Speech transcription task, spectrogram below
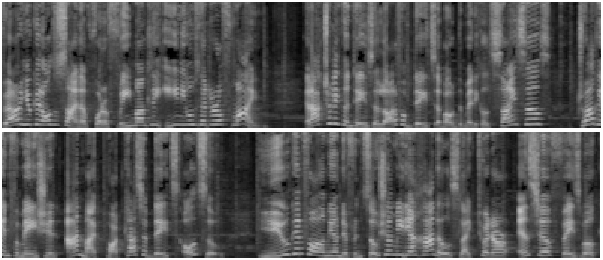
where you can also sign up for a free monthly e-newsletter of mine. It actually contains a lot of updates about the medical sciences, drug information, and my podcast updates also. You can follow me on different social media handles like Twitter, Insta, Facebook,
